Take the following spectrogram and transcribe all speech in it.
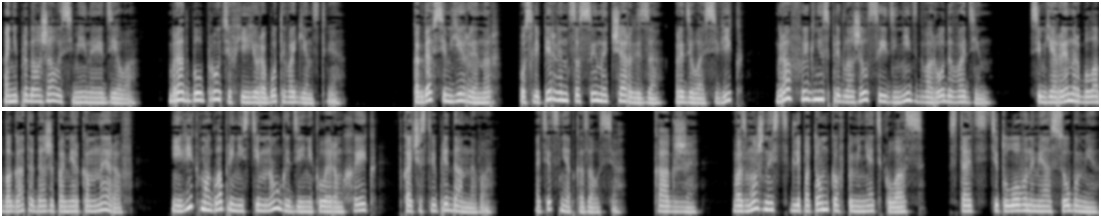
а не продолжала семейное дело. Брат был против ее работы в агентстве. Когда в семье Реннер после первенца сына Чарльза родилась Вик, граф Игнис предложил соединить два рода в один. Семья Реннер была богата даже по меркам Неров, и Вик могла принести много денег Лэрам Хейк в качестве приданного. Отец не отказался. Как же? Возможность для потомков поменять класс, стать титулованными особами,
